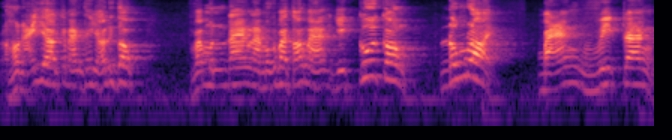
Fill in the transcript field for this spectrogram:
hồi nãy giờ các bạn theo dõi liên tục. Và mình đang làm một cái bài toán bạn. Vậy cuối cùng, đúng rồi. Bạn Việt trang,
